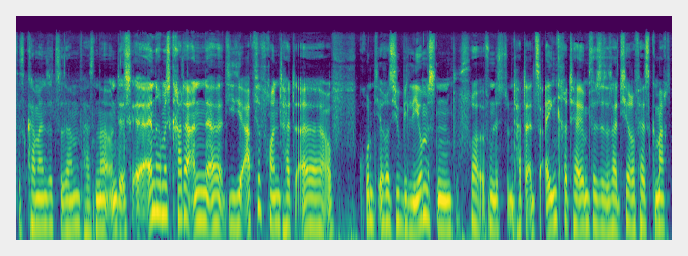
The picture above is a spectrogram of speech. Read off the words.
Das kann man so zusammenfassen. Ne? Und ich erinnere mich gerade an, äh, die, die Apfelfront hat äh, aufgrund ihres Jubiläums ein Buch veröffentlicht und hat als ein Kriterium für Satire festgemacht,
